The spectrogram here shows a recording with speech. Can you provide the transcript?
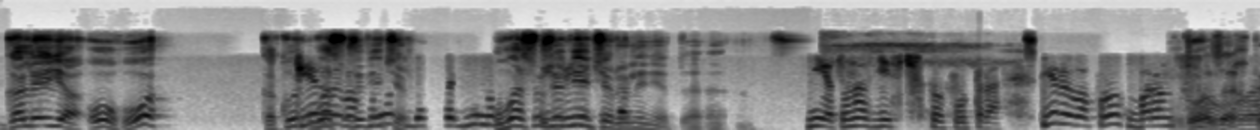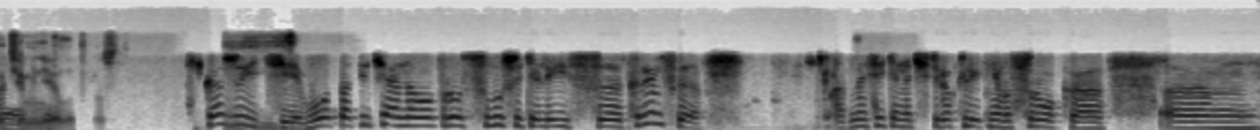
Галия, ого! Какой Первый у вас уже вечер? Господину... У вас уже Извините, вечер или нет? Нет, у нас 10 часов утра. Первый вопрос Баранцу. В глазах потемнело просто. Скажите, вот отвечая на вопрос слушателя из э, Крымска относительно четырехлетнего срока, эм,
